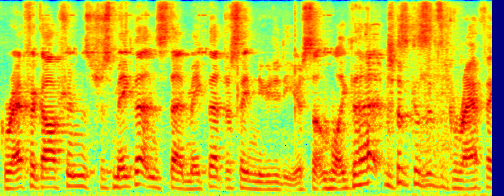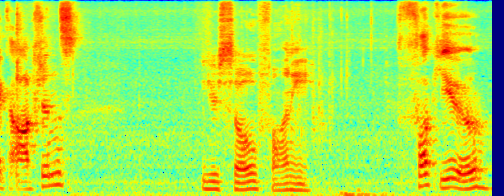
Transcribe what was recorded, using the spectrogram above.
graphic options, just make that instead, make that just say nudity or something like that, just because it's graphic options. You're so funny. Fuck you.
